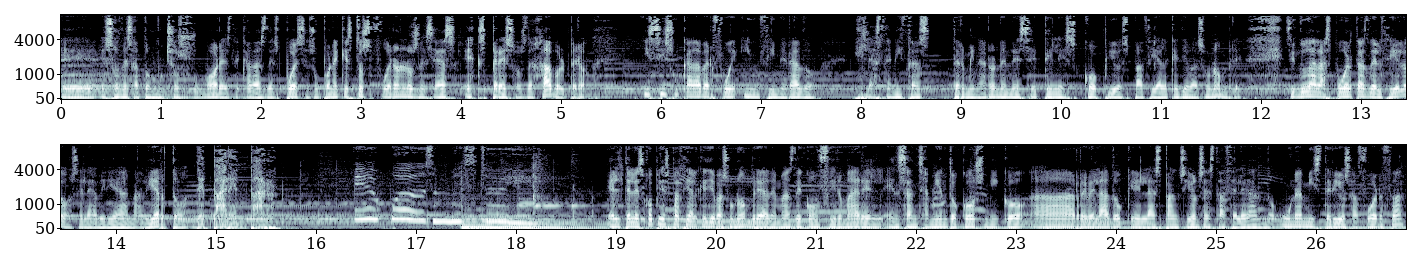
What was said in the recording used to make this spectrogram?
Eh, eso desató muchos rumores décadas después. Se supone que estos fueron los deseos expresos de Hubble, pero ¿y si su cadáver fue incinerado y las cenizas terminaron en ese telescopio espacial que lleva su nombre? Sin duda las puertas del cielo se le habrían abierto de par en par. El telescopio espacial que lleva su nombre, además de confirmar el ensanchamiento cósmico, ha revelado que la expansión se está acelerando. Una misteriosa fuerza,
